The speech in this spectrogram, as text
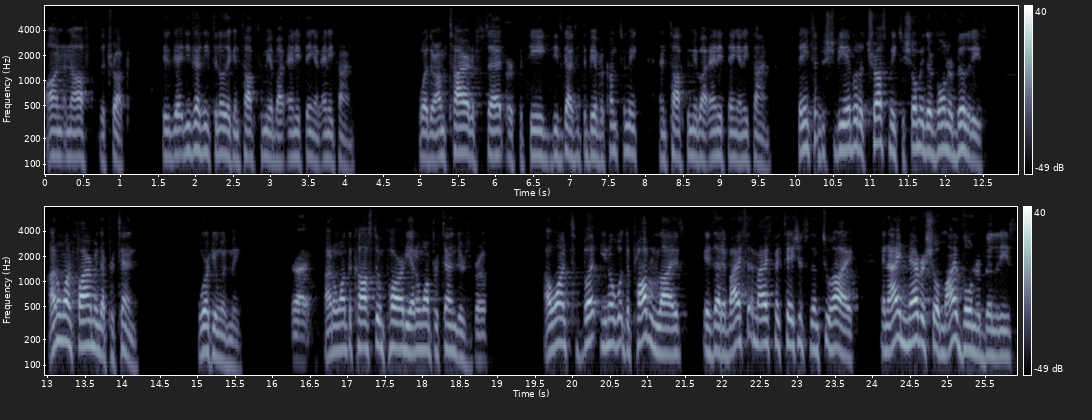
on and off the truck. These guys need to know they can talk to me about anything at any time. Whether I'm tired, upset, or fatigued, these guys need to be able to come to me and talk to me about anything, anytime. They need to be able to trust me to show me their vulnerabilities. I don't want firemen that pretend working with me. Right. I don't want the costume party. I don't want pretenders, bro. I want but you know what the problem lies is that if I set my expectations to them too high and I never show my vulnerabilities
